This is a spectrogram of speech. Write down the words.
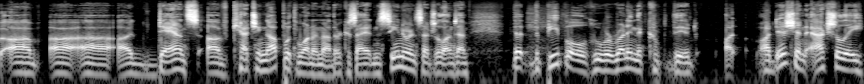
uh, uh, a dance of catching up with one another because I hadn't seen her in such a long time. That the people who were running the the audition actually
